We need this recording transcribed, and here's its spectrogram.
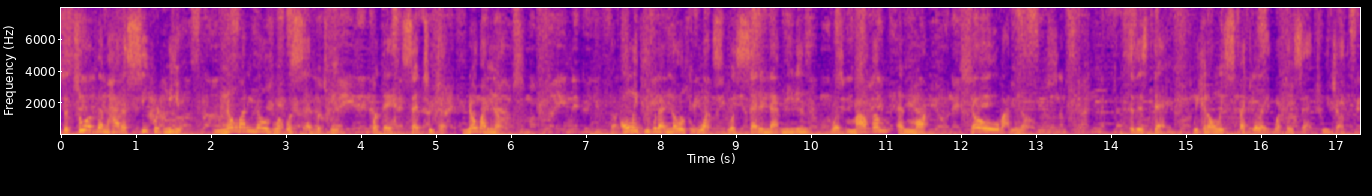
the two of them had a secret meeting. Nobody knows what was said between what they said to each other. Nobody knows. The only people that knows what was said in that meeting was Malcolm and Martin. Nobody knows. To this day, we can only speculate what they said to each other.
